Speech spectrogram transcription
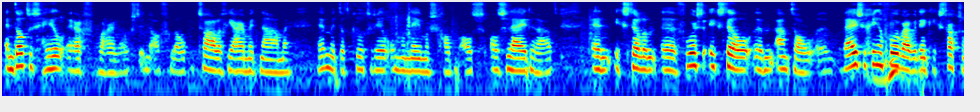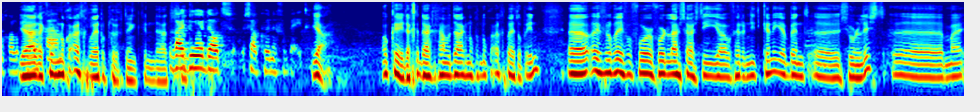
En dat is heel erg verwaarloosd in de afgelopen twaalf jaar met name. Hè, met dat cultureel ondernemerschap als, als leidraad. En ik stel een, uh, voor, ik stel een aantal uh, wijzigingen voor, waar we denk ik straks nog wel op Ja, daar gaan, komen we nog uitgebreid op terug, denk ik inderdaad. Waardoor dat zou kunnen verbeteren. Ja, oké, okay, daar, daar, gaan we daar nog, nog uitgebreid op in. Uh, even nog even voor, voor de luisteraars die jou verder niet kennen. Jij bent journalist, maar,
